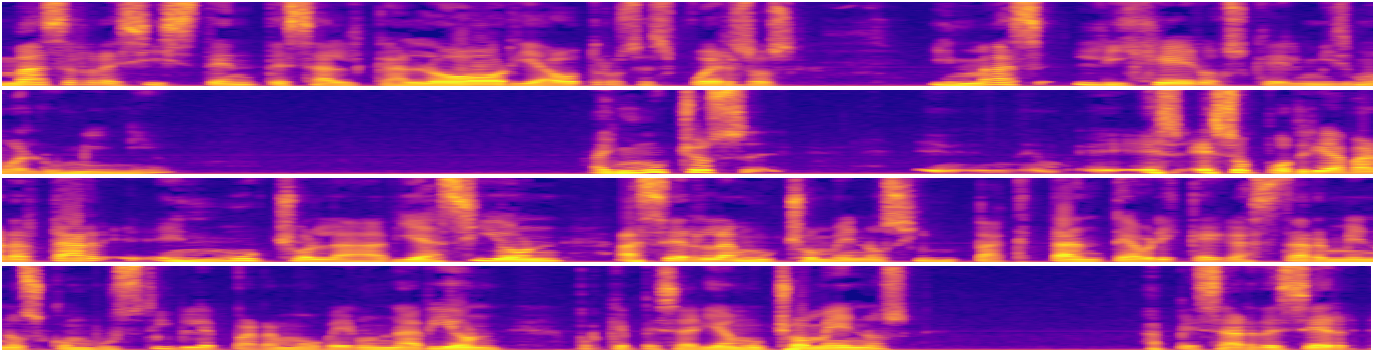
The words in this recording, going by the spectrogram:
más resistentes al calor y a otros esfuerzos y más ligeros que el mismo aluminio. Hay muchos eso podría abaratar en mucho la aviación, hacerla mucho menos impactante, habría que gastar menos combustible para mover un avión, porque pesaría mucho menos, a pesar de ser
